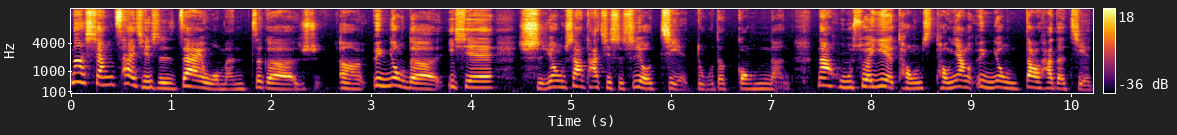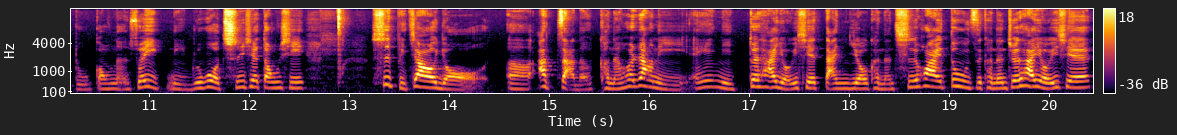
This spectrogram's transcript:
那香菜其实在我们这个呃运用的一些使用上，它其实是有解毒的功能。那胡荽叶同同样运用到它的解毒功能，所以你如果吃一些东西。是比较有呃阿杂的，可能会让你哎，你对它有一些担忧，可能吃坏肚子，可能觉得它有一些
